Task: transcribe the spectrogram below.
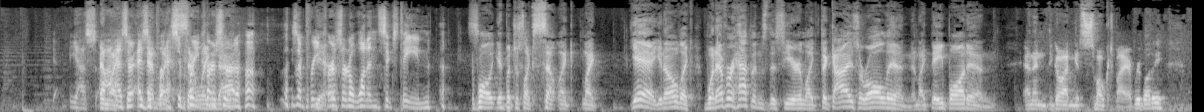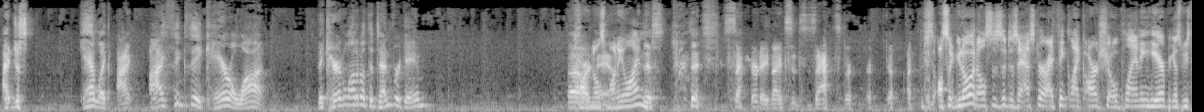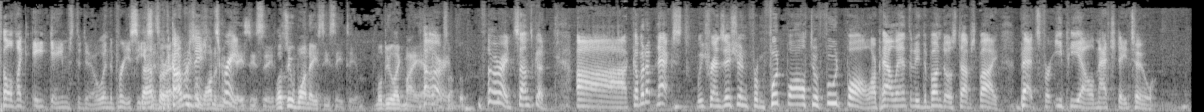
Yes, uh, like- as a, as a, like, as a precursor to as a precursor to one in sixteen. Well, yeah, but just like sell, like like yeah, you know, like whatever happens this year, like the guys are all in and like they bought in, and then to go out and get smoked by everybody. I just, yeah, like I I think they care a lot. They cared a lot about the Denver game. Oh, Cardinals man. money line. This, this Saturday night's a disaster. also, you know what else is a disaster? I think like our show planning here because we still have like eight games to do in the preseason. That's all right. The conversation's great. ACC. Let's do one ACC team. We'll do like Miami all right. or something. All right, sounds good. Uh, coming up next, we transition from football to football. Our pal Anthony Dabbundo stops by. Bets for EPL match day two.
